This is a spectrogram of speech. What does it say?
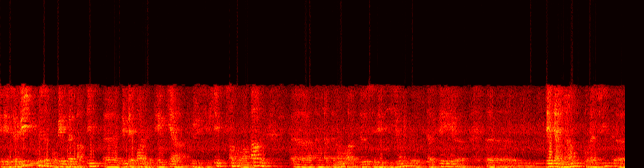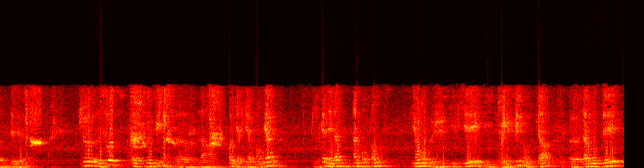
étaient celui où se trouvait une bonne partie du pétrole et qui a justifié, sans qu'on en parle, euh, un certain nombre de ces décisions tout à fait euh, euh, déterminantes pour la suite des événements. Je saute depuis la Première Guerre mondiale jusqu'à des dates importantes qui ont justifié, qui, expliquent en tout cas la montée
